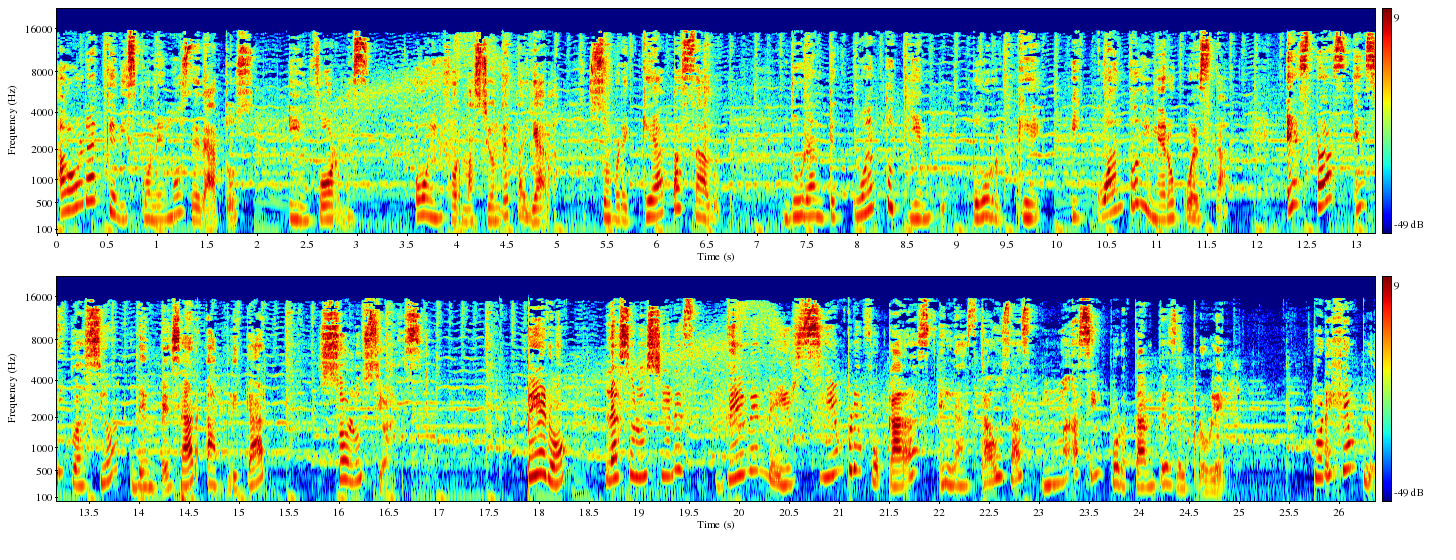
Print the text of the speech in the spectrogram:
Ahora que disponemos de datos, informes, o información detallada sobre qué ha pasado, durante cuánto tiempo, por qué y cuánto dinero cuesta, estás en situación de empezar a aplicar soluciones. Pero las soluciones deben de ir siempre enfocadas en las causas más importantes del problema. Por ejemplo,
